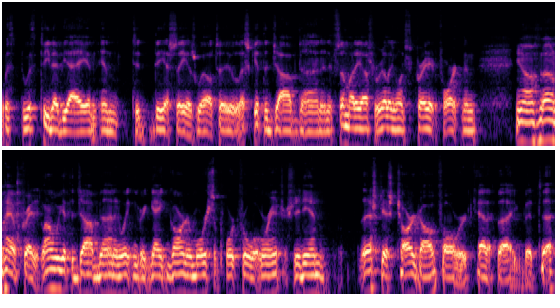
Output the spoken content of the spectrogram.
with with TWA and, and to DSC as well too. Let's get the job done, and if somebody else really wants credit for it, then you know, they don't have credit. As long as we get the job done and we can garner more support for what we're interested in, let's just charge on forward kind of thing. But uh,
